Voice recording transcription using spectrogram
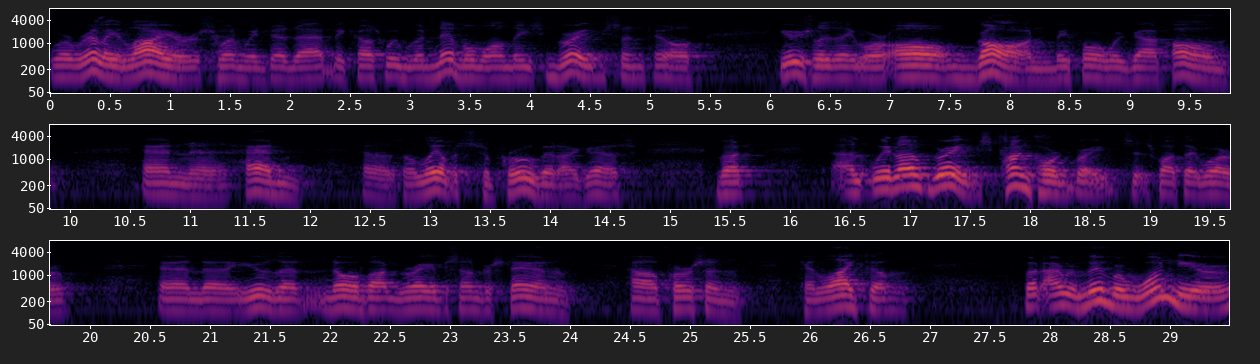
were really liars when we did that because we would nibble on these grapes until usually they were all gone before we got home and uh, had uh, the lips to prove it, I guess. But uh, we love grapes. Concord grapes is what they were. And uh, you that know about grapes understand how a person can like them. But I remember one year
